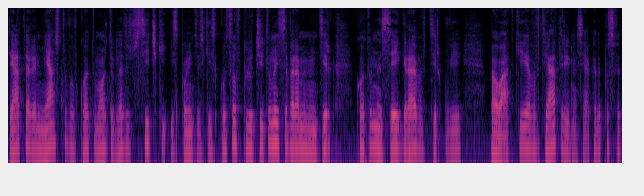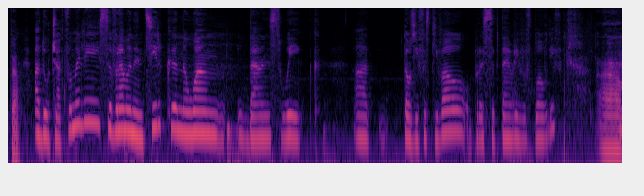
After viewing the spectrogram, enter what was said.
Театър е място, в което можеш да гледаш всички изпълнителски изкуства, включително и съвременен цирк, който не се играе в циркови палатки, а в театри навсякъде по света. А да очакваме ли съвременен цирк на One Dance Week, а, този фестивал през септември в Пловдив? А,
